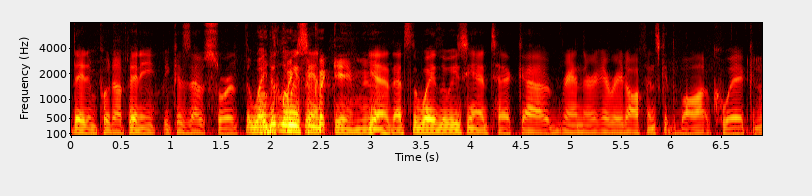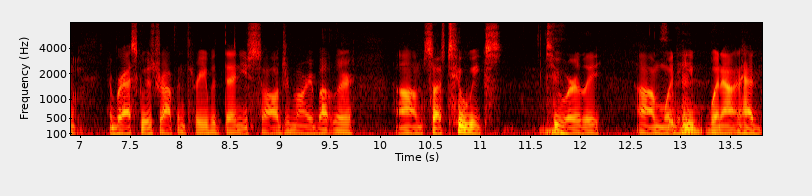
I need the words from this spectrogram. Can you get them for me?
they didn't put up any because that was sort of the way Oh, the that quick- the Louisiana. quick game, yeah. that's the way Louisiana Tech uh, ran their air raid offense, get the ball out quick, and Nebraska was dropping three. But then you saw Jimari Butler, um, so was two weeks too early. Um, when he went out and had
